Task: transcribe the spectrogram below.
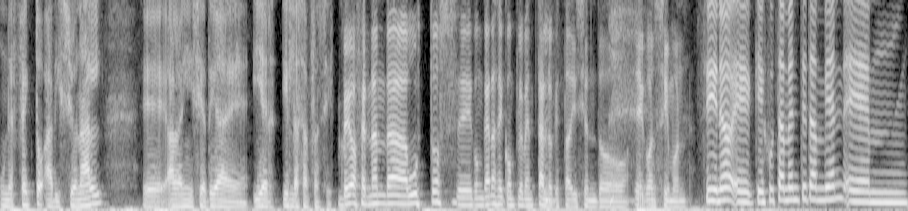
un, efecto adicional eh, a la iniciativa de Isla San Francisco. Veo a Fernanda Bustos eh, con ganas de complementar lo que está diciendo con Simón. Sí, no, que justamente también em,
